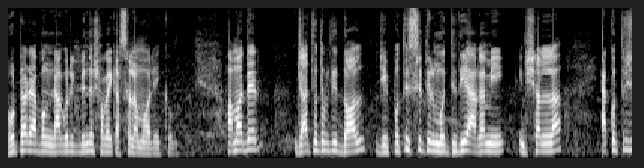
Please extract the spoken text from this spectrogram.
ভোটার এবং নাগরিকবৃন্দ সবাইকে আসসালামু আলাইকুম। আমাদের জাতীয়তাবাদী দল যে প্রতিশ্রুতির মধ্যে দিয়ে আগামী ইনশাল্লাহ একত্রিশ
